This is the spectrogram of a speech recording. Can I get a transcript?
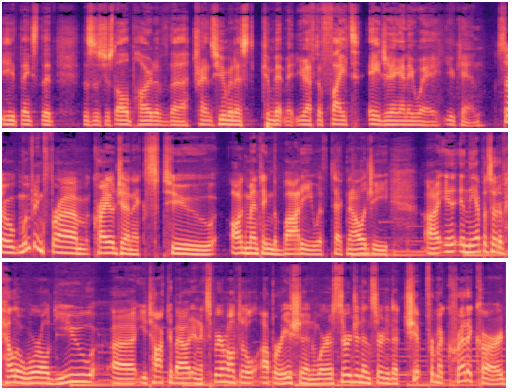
He thinks that this is just all part of the transhumanist commitment. You have to fight aging any way you can. So, moving from cryogenics to augmenting the body with technology, uh, in, in, the episode of Hello World, you uh, you talked about an experimental operation where a surgeon inserted a chip from a credit card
